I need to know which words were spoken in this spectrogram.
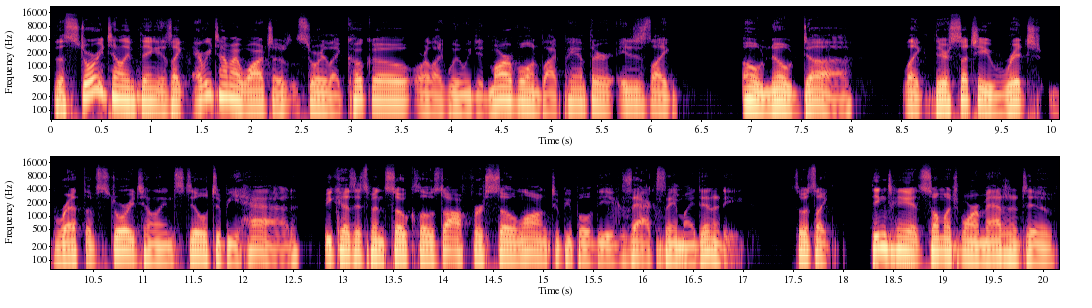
The storytelling thing is like every time I watch a story like Coco or like when we did Marvel and Black Panther, it is like, oh no, duh like there's such a rich breadth of storytelling still to be had because it's been so closed off for so long to people of the exact same identity. So it's like things can get so much more imaginative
